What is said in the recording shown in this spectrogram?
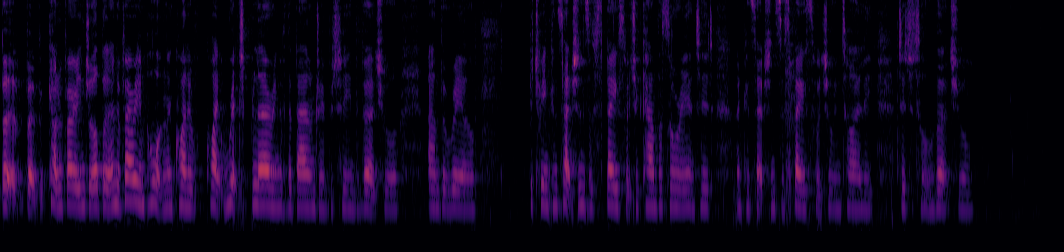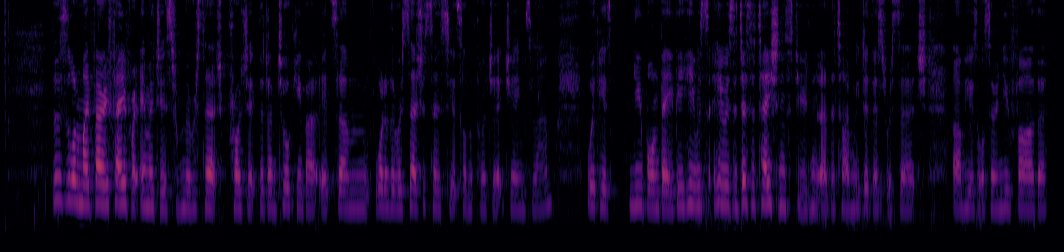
but, but kind of very enjoyable and a very important and kind of quite rich blurring of the boundary between the virtual and the real between conceptions of space which are campus oriented and conceptions of space which are entirely digital and virtual. This is one of my very favourite images from the research project that I'm talking about. It's um, one of the research associates on the project, James Lamb, with his newborn baby. He was, he was a dissertation student at the time we did this research. Um, he was also a new father.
